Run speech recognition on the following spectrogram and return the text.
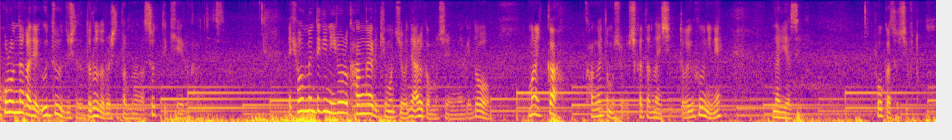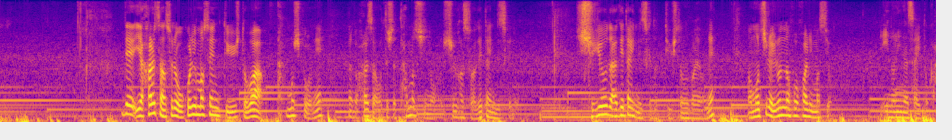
心の中でうずうずしてたドロドロしてたものがスッて消える感じです。で表面的にいろいろ考える気持ちはねあるかもしれないけどまあいっか考えても仕方ないしというふうにねなりやすい。フォーカスシフトでいやハルさんそれ起こりませんっていう人はもしくはねなんかハルさん私は魂の周波数を上げたいんですけど修行で上げたいんですけどっていう人の場合はね、まあ、もちろんいろんな方法ありますよ。祈りなさいとか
